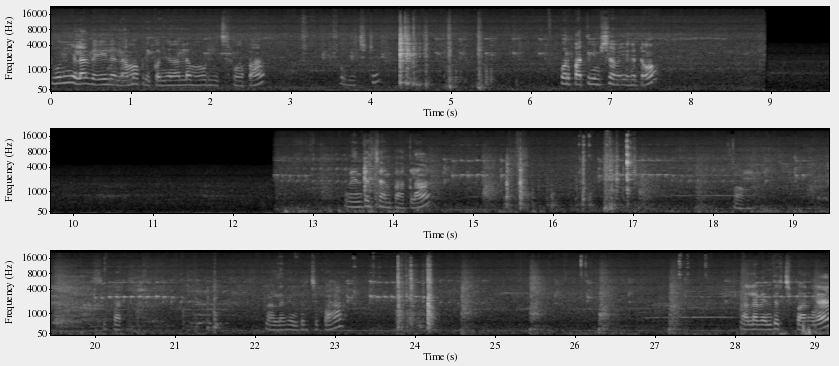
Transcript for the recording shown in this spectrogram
துணியெல்லாம் வெளியில் இல்லாமல் அப்படி கொஞ்சம் நல்லா மூடி வச்சுருங்கப்பா. மூடி வச்சுட்டு ஒரு பத்து நிமிஷம் வேகட்டும். வெந்துருச்சான்னு பார்க்கலாம். ஆ. சூப்பர். நல்லா வெந்துருச்சுப்பா. நல்லா வெந்துருச்சு பாருங்கள்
